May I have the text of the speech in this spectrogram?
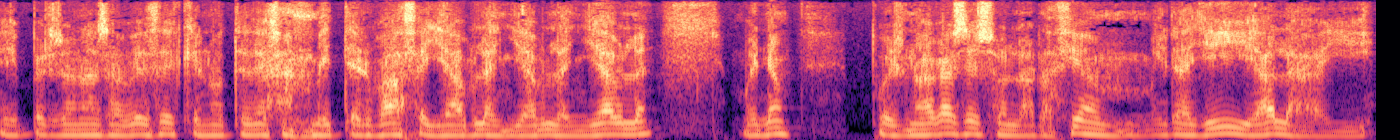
Hay personas a veces que no te dejan meter baza y hablan y hablan y hablan. Bueno, pues no hagas eso en la oración, mira allí y ala, y,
